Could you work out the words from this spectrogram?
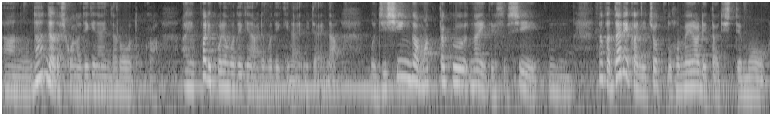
あのなんで私こんなできないんだろうとかあやっぱりこれもできないあれもできないみたいな。もう自信が全くないですし、うん、なんか誰かにちょっと褒められたりしても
